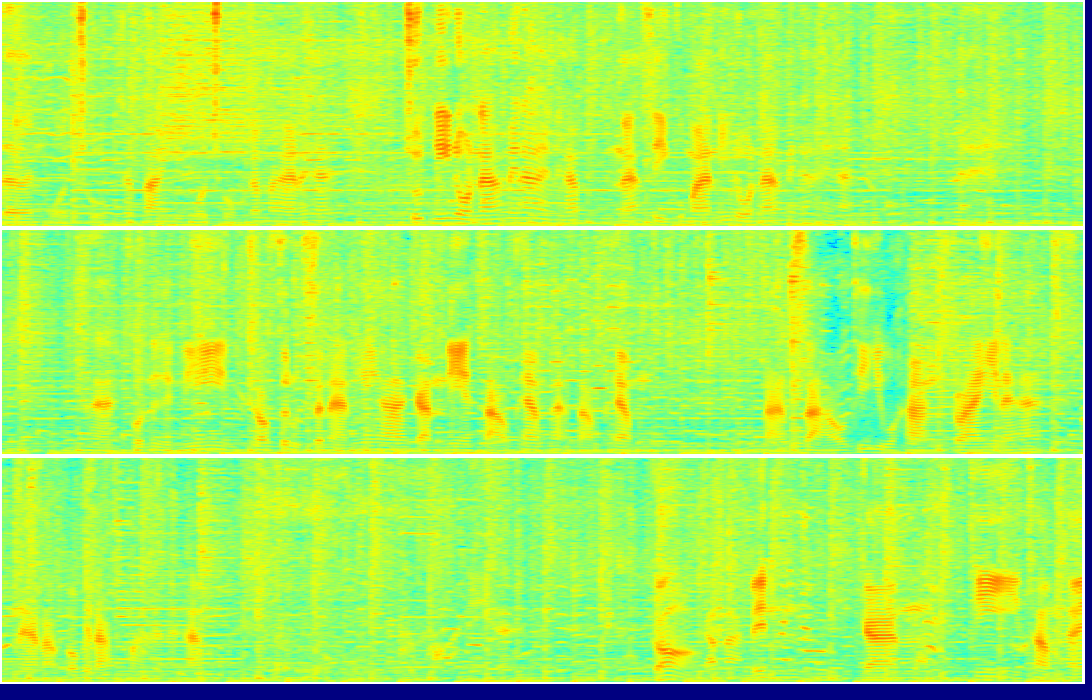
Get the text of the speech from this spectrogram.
เดินหัวดโฉมกันไปหัวดโฉมกันมานะฮะชุดนี้โดนน้ำไม่ได้นะครับนะสีกุมารนี่โดนน้ำไม่ได้ คนอื่นนี่เขาสนุกสนานให้ฮากันเนี่ยสาวแพมฮะสาวแพมหลานสาวที่อยู่ห่างไกลนะฮะนะเราก็ไปรับมานะครับนี่ฮะก็เป็นการที่ทำให้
